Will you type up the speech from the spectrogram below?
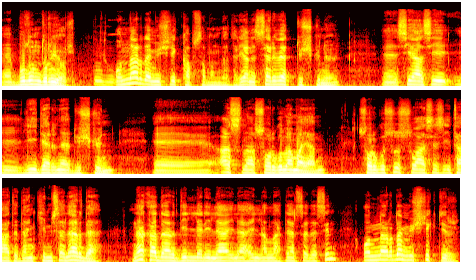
e, bulunduruyor. Hı hı. Onlar da müşrik kapsamındadır. Yani servet düşkünü, e, siyasi e, liderine düşkün, e, asla sorgulamayan, sorgusuz sualsiz itaat eden kimseler de ne kadar dilleri la ilahe illallah derse desin onlar da müşriktir.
